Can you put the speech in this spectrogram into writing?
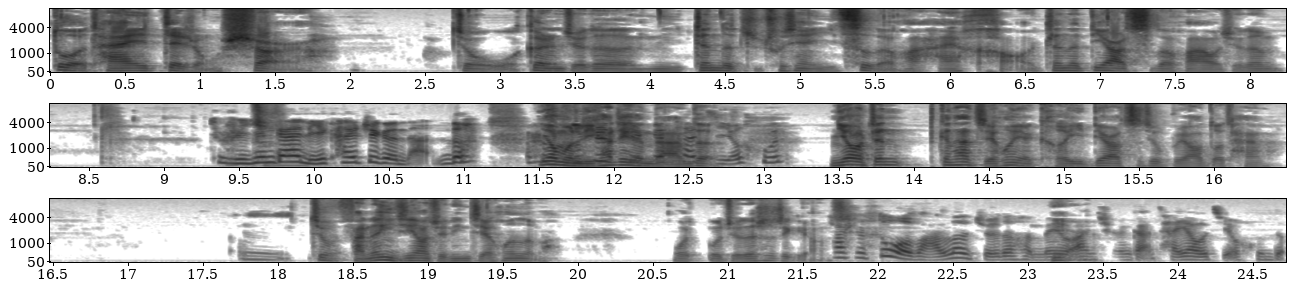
堕胎这种事儿啊，就我个人觉得，你真的只出现一次的话还好，真的第二次的话，我觉得就是应该离开这个男的，要么离开这个男的结婚。你要真跟他结婚也可以，第二次就不要堕胎了，嗯，就反正已经要决定结婚了嘛。我我觉得是这个样子他。是堕完了觉得很没有嗯安全感才要结婚的。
